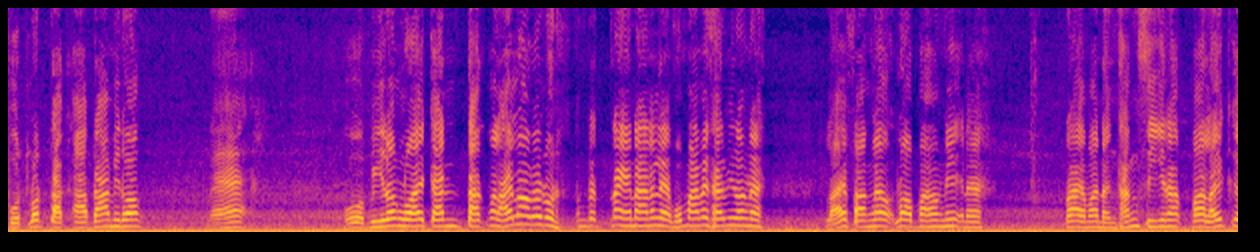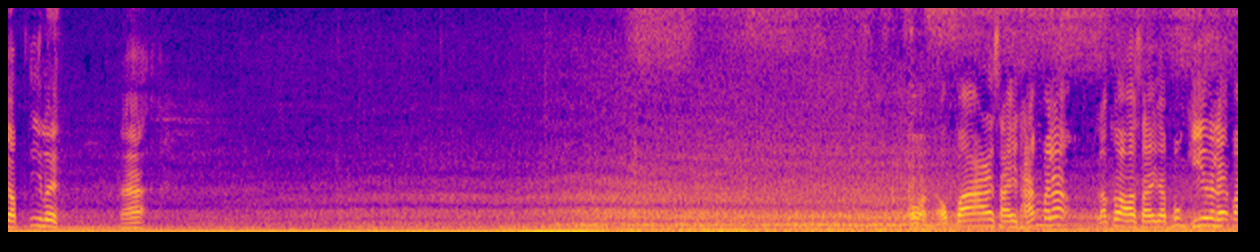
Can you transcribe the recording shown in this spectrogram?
ขุดรถตักอาบน้ำพี่น้อง นะฮะโอ้มีร่องรอยการตักมาหลายรอบแล้วนุ่นตั้งแต่ในนานนั่นแหละผมมาไม่ทันพี่น้องนะหลายฟังแล้วรอบมาห้งนี้นะ ได้มาหนึ่งถังสีนะปลาไหลเกือบนี่เลยนะฮะก่อนเอาปลาใส่ถังไปแล้ว แล้วก็เอาใส่กับบุ้งกี้นั่นแหละไป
